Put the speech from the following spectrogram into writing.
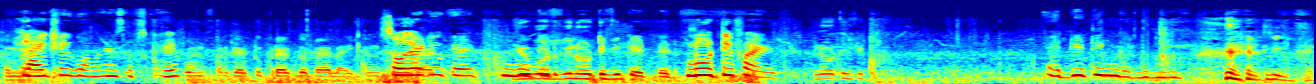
comment like share comment and subscribe don't forget to press the bell icon so that you get you would be notified notified notified editing कर दूँगी ठीक है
